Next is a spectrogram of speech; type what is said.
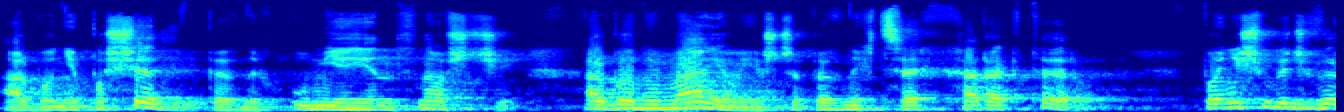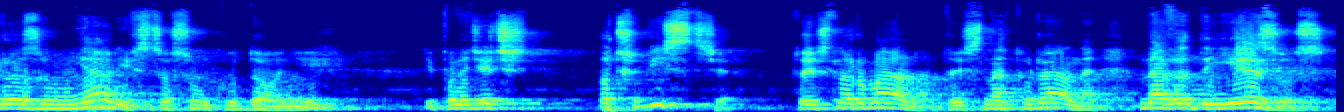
albo nie posiedli pewnych umiejętności, albo nie mają jeszcze pewnych cech charakteru. Powinniśmy być wyrozumiali w stosunku do nich i powiedzieć: Oczywiście, to jest normalne, to jest naturalne. Nawet Jezus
